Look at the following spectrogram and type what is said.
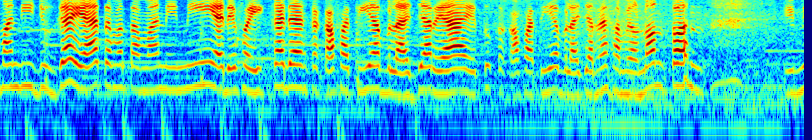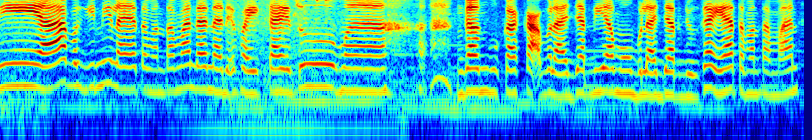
mandi juga ya teman-teman. Ini ada Faika dan kakak Fatia belajar ya. Itu kakak Fatia belajarnya sambil nonton ini ya beginilah ya teman-teman. Dan adik Faika itu mengganggu kakak belajar. Dia mau belajar juga ya teman-teman.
